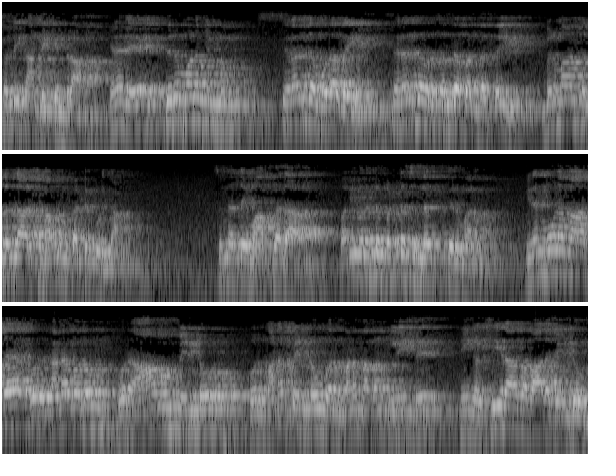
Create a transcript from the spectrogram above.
சொல்லி காண்பிக்கின்றான். எனவே திருமணம் என்னும் சிறந்த உறவை சிறந்த ஒரு சொந்த பந்தத்தை பெருமான் செல்லல்லாருக்குமாவும் நம்ம கற்றுக் கொடுத்தான். சுண்ணத்தை மாக்கதா வலியுறுத்தப்பட்ட சுண்ண திருமணம். இதன் மூலமாக ஒரு கணவனும் ஒரு ஆணும் பெண்ணும் ஒரு மணப்பெண்ணும் ஒரு மணமகனும் இணைந்து நீங்கள் சீராக வாழ வேண்டும்.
